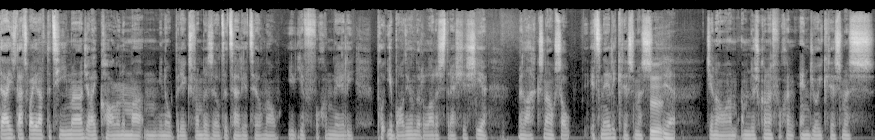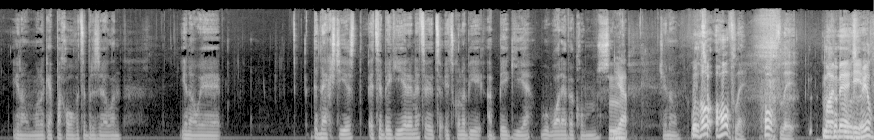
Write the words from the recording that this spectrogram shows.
that's that's why you have the team around you, like Colin and Matt and you know Briggs from Brazil, to tell you till now you you fucking really put your body under a lot of stress this year. Relax now. So it's nearly Christmas. yeah Do you know, I'm I'm just gonna fucking enjoy Christmas. You know, I'm gonna get back over to Brazil and you know, uh, the next year's it's a big year and it's it's it's gonna be a big year with whatever comes. yeah Do you know? Well, ho- hopefully, hopefully, my mate here. real.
